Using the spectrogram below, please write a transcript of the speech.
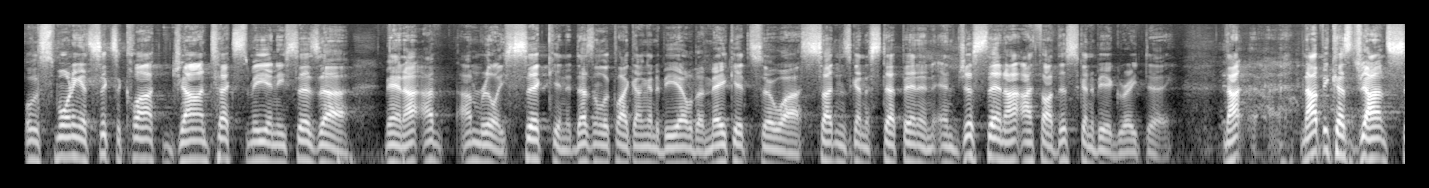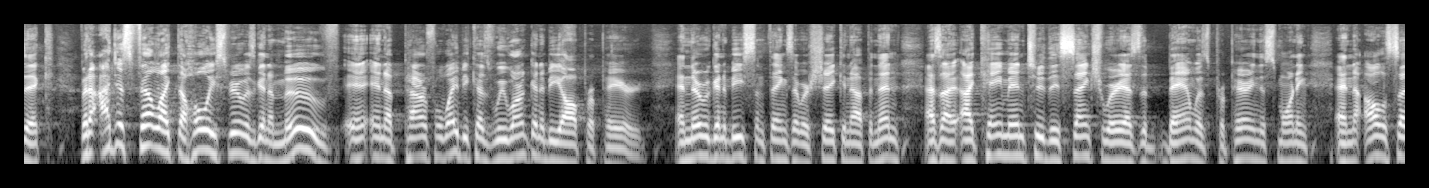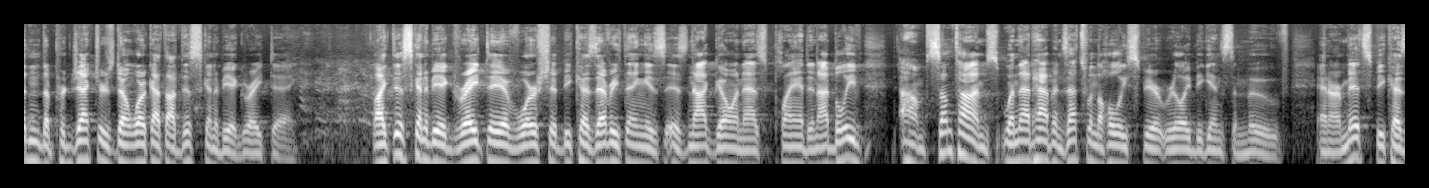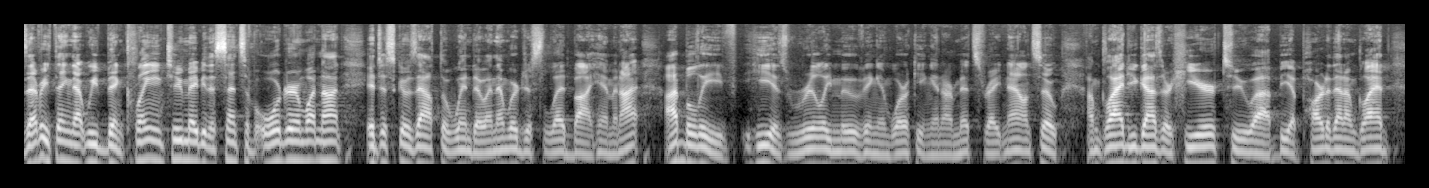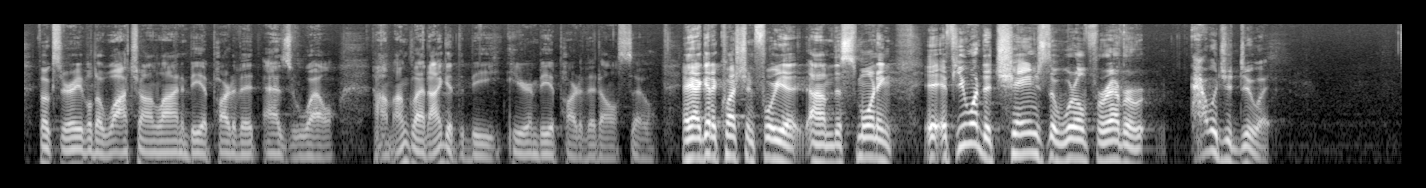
Well, this morning at six o'clock, John texts me and he says, uh, Man, I, am really sick and it doesn't look like I'm going to be able to make it. So uh, Sutton's going to step in. And, and just then I, I, thought this is going to be a great day. Not, not because John's sick, but I just felt like the Holy Spirit was going to move in, in a powerful way because we weren't going to be all prepared and there were going to be some things that were shaken up. And then as I, I, came into the sanctuary, as the band was preparing this morning, and all of a sudden the projectors don't work, I thought this is going to be a great day. like this is going to be a great day of worship because everything is, is not going as planned. And I believe um, sometimes when that happens, that's when the Holy Spirit really begins to move in our midst because everything that we've been clinging to, maybe the sense of order and whatnot, it just goes out the window and then we're just led by Him. And I, I believe He is really moving and working in our midst right now. And so I'm glad you guys are here to uh, be a part of that. I'm glad folks are able to watch online and be a part of it as well. Um, I'm glad I get to be here and be a part of it also. Hey, I got a question for you um, this morning. If you wanted to change the world forever, how would you do it?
